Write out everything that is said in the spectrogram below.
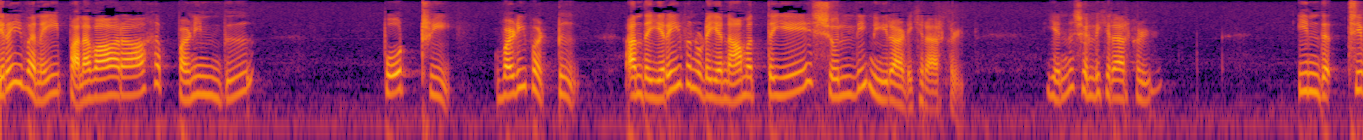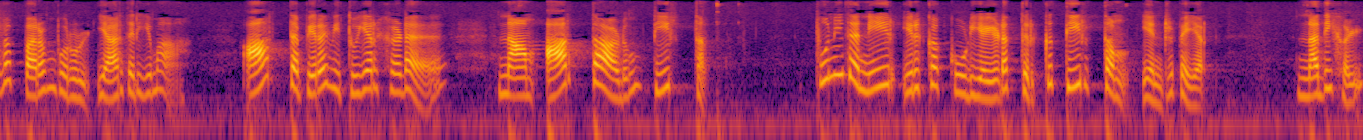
இறைவனை பலவாறாக பணிந்து போற்றி வழிபட்டு அந்த இறைவனுடைய நாமத்தையே சொல்லி நீராடுகிறார்கள். என்ன சொல்லுகிறார்கள்? இந்த சிவப்பரம்பொருள் யார் தெரியுமா? ஆர்த்த பிறவி துயர்கட நாம் ஆர்த்தாடும் தீர்த்தம். புனித நீர் இருக்கக்கூடிய இடத்திற்கு தீர்த்தம் என்று பெயர். நதிகள்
